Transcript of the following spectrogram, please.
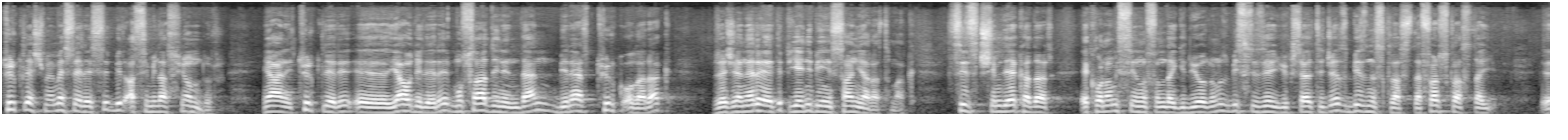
Türkleşme meselesi bir asimilasyondur. Yani Türkleri, e, Yahudileri Musa dininden birer Türk olarak rejenere edip yeni bir insan yaratmak. Siz şimdiye kadar ekonomi sınıfında gidiyordunuz. Biz sizi yükselteceğiz. Business class'ta, first class'ta e,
